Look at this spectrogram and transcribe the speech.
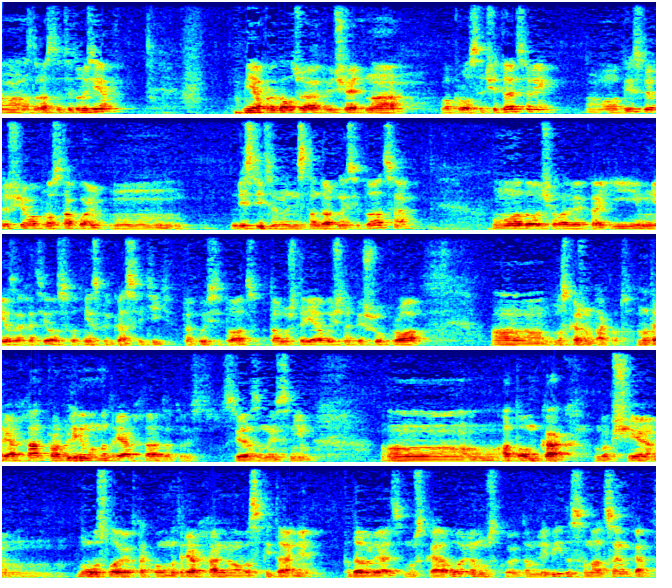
А, здравствуйте, друзья! Я продолжаю отвечать на вопросы читателей. Вот. И следующий вопрос такой. Действительно нестандартная ситуация у молодого человека, и мне захотелось вот несколько осветить такую ситуацию, потому что я обычно пишу про, а, ну скажем так, вот матриархат, проблемы матриархата, то есть связанные с ним, а, о том, как вообще ну, в условиях такого матриархального воспитания подавляется мужская воля, мужское там либидо, самооценка.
